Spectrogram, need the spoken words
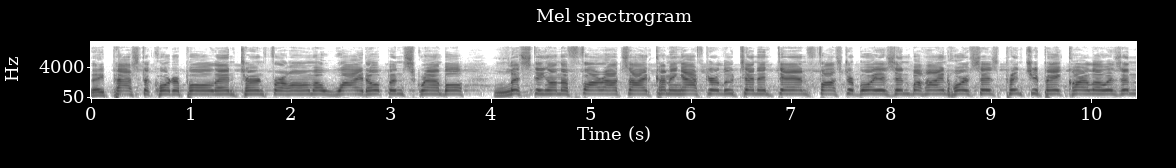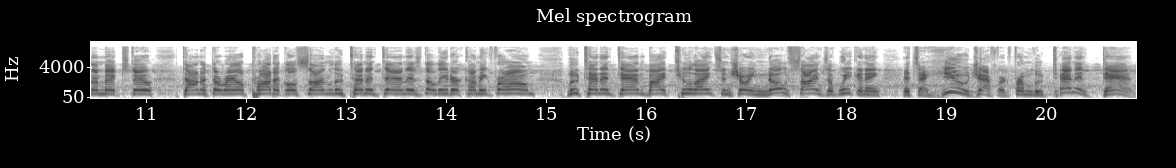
they passed the quarter pole and turned for home. A wide open scramble. Listing on the far outside coming after Lieutenant Dan. Foster Boy is in behind horses. Principe Carlo is in the mix too. Down at the rail, Prodigal Son. Lieutenant Dan is the leader coming for home. Lieutenant Dan by two lengths and showing no signs of weakening. It's a huge effort from Lieutenant Dan,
